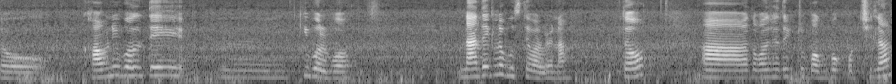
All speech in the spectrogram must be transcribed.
তো খাওনি বলতে কি বলব? না দেখলে বুঝতে পারবে না। তো তোমাদের সাথে একটু বক বক করছিলাম।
